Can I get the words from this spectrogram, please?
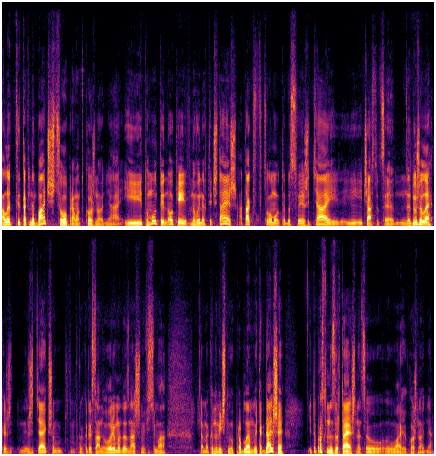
Але ти так не бачиш цього прямо кожного дня. І тому ти, ну окей, в новинах ти читаєш, а так в цілому у тебе своє життя, і, і часто це не дуже легке життя, якщо ми там про Киргизстан говоримо, да, з нашими всіма там економічними проблемами і так далі. І ти просто не звертаєш на це уваги кожного дня.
